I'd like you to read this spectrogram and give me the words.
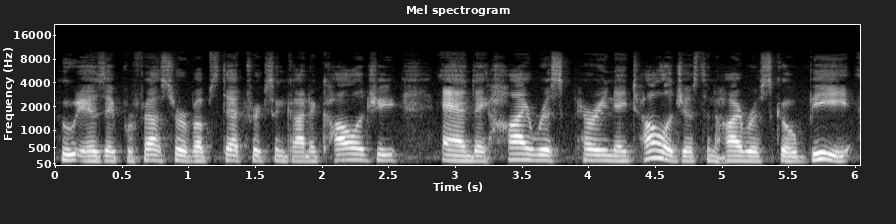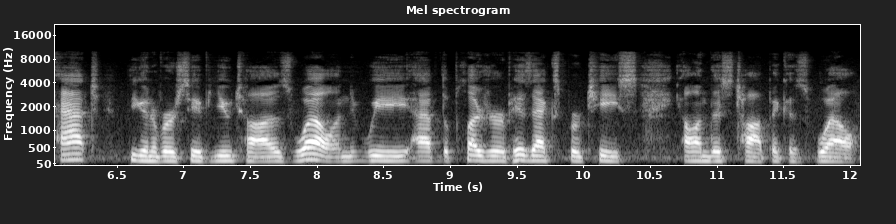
who is a professor of obstetrics and gynecology and a high risk perinatologist and high risk OB at the University of Utah as well. And we have the pleasure of his expertise on this topic as well.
